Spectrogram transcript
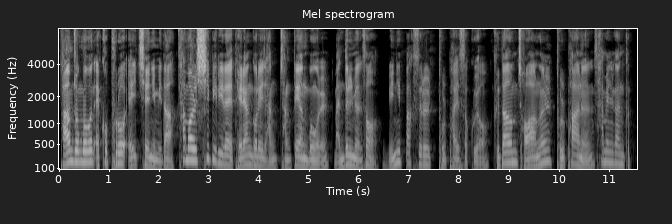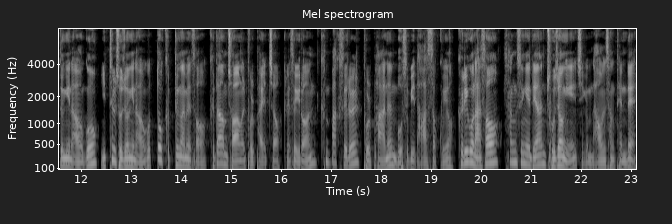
다음 종목은 에코프로 HN입니다. 3월 11일에 대량 거래 장, 장대 양봉을 만들면서 미니 박스를 돌파했었고요. 그 다음 저항을 돌파하는 3일간 급등이 나오고 이틀 조정이 나오고 또 급등하면서 그 다음 저항을 돌파했죠. 그래서 이런 큰 박스를 돌파하는 모습이 나왔었고요. 그리고 나서 상승에 대한 조정이 지금 나온 상태인데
